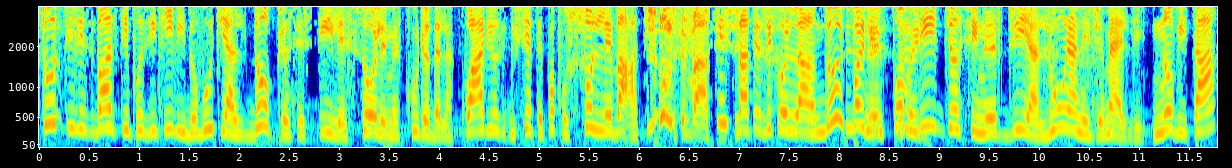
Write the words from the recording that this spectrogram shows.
tutti i risvolti positivi dovuti al doppio sestile Sole-Mercurio dell'Acquario, vi siete proprio sollevati, Sollevati, si sì. state decollando Sì, e poi sì. nel pomeriggio sinergia Luna nei gemelli, novità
